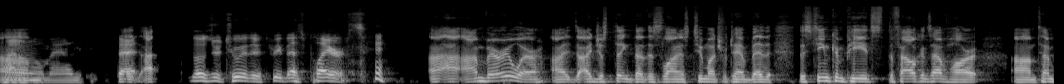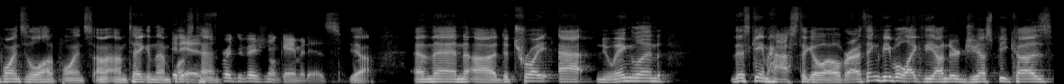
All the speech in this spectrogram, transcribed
I don't know, Um, man. That I, those are two of their three best players. I, I'm very aware. I, I just think that this line is too much for Tampa Bay. This team competes. The Falcons have heart. Um, 10 points is a lot of points. I, I'm taking them plus 10. for a divisional game. It is. Yeah. And then uh, Detroit at New England. This game has to go over. I think people like the under just because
